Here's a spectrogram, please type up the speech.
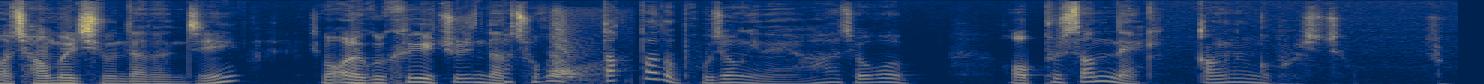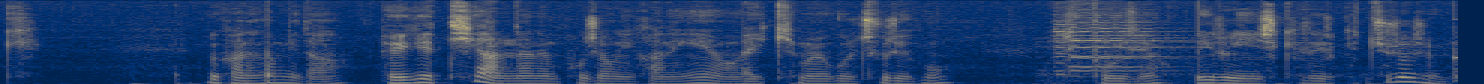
어, 점을 지운다든지 좀 얼굴 크기를 줄인다. 아, 저거 딱 봐도 보정이네. 아 저거 어플 썼네. 깎는 거 보이시죠? 이렇게 이거 가능합니다. 되게 티 안 나는 보정이 가능해요. 아이킴 얼굴 줄이고 보이세요? 이를 인식해서 이렇게 줄여줍니다.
